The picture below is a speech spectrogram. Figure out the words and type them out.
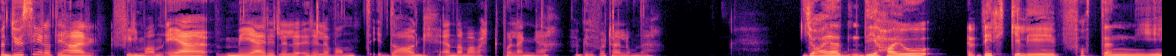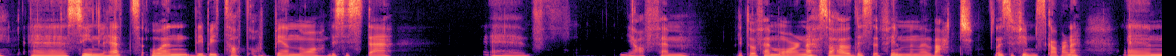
Men du sier at de her filmene er mer relevant i dag enn de har vært på lenge. Kan ikke du fortelle om det? Ja, ja de har jo virkelig fått en ny eh, synlighet, og en, de blir tatt opp igjen nå de siste eh, ja, fem, litt over fem årene. Så har jo disse filmene vært, og disse filmskaperne, eh,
